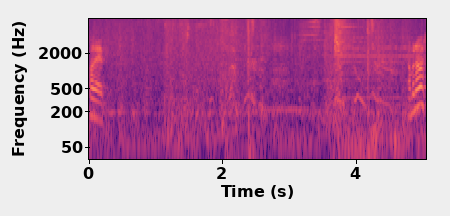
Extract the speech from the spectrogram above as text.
Joder. Vámonos.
